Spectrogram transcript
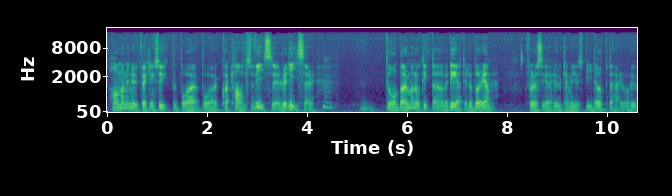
Har man en utvecklingscykel på, på kvartalsvis releaser Mm. Då bör man nog titta över det till att börja med. För att se hur kan vi speeda upp det här och hur,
